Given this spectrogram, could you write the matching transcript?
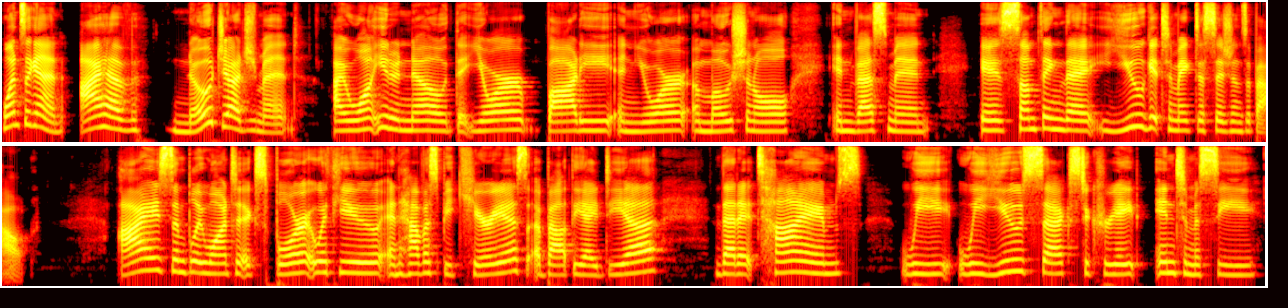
Once again, I have no judgment. I want you to know that your body and your emotional investment is something that you get to make decisions about. I simply want to explore it with you and have us be curious about the idea that at times we we use sex to create intimacy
